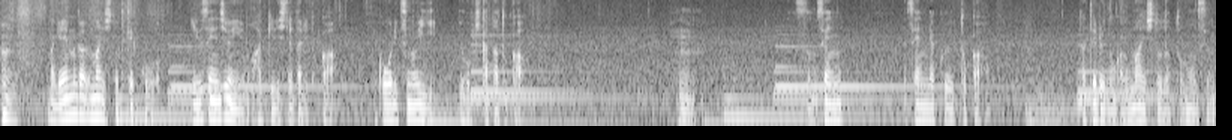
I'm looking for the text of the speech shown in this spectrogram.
う んまあ、ゲームが上手い人って結構優先順位をはっきりしてたりとか効率のいい動き方とか。うん。その戦戦略とか。立てるのが上手い人だと思うんですよね。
